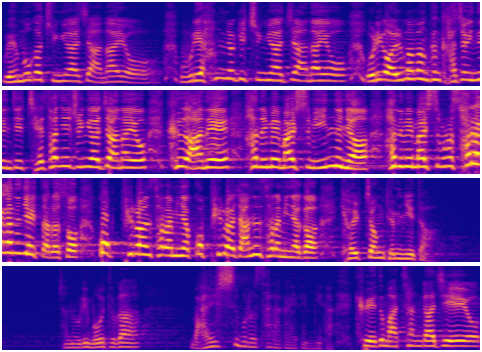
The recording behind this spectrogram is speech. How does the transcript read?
외모가 중요하지 않아요. 우리의 학력이 중요하지 않아요. 우리가 얼마만큼 가져 있는지 재산이 중요하지 않아요. 그 안에 하나님의 말씀이 있느냐, 하나님의 말씀으로 살아가느냐에 따라서 꼭 필요한 사람이냐, 꼭 필요하지 않은 사람이냐가 결정됩니다. 저는 우리 모두가 말씀으로 살아가야 됩니다. 교회도 마찬가지예요.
